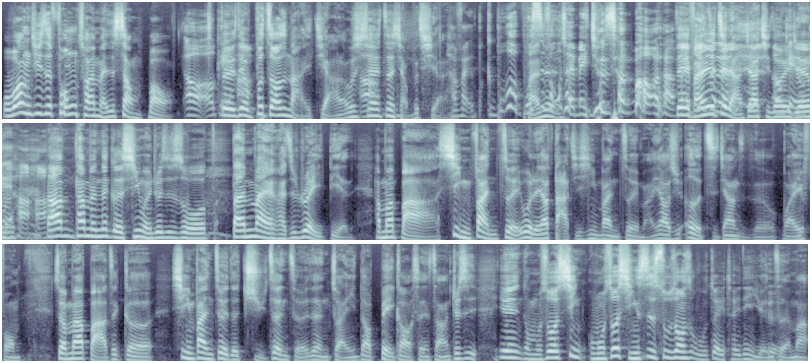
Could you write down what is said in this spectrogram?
我忘记是风传媒还是上报哦，OK，对对，不知道是哪一家了，我现在真的想不起来。好，反不过不是风传媒就是上报了，对，反正就这两家其中一间。好好。然后他们那个新闻就是说，丹麦还是瑞典，他们把性犯罪为了要打击性犯罪嘛，要去遏制这样子的歪风，所以我们要把这个性犯罪的举证责任转移到被告身上，就是因为我们说性，我们说刑事诉讼是无罪推定原则嘛，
